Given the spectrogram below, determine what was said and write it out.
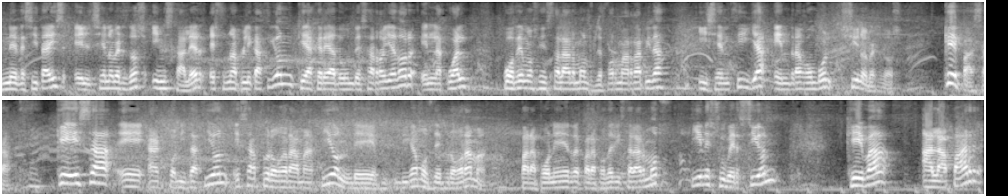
necesitáis el Xenoverse 2 Installer. Es una aplicación que ha creado un desarrollador en la cual podemos instalar mods de forma rápida y sencilla en Dragon Ball Xenoverse 2. ¿Qué pasa? Que esa eh, actualización, esa programación de, digamos, de programa para, poner, para poder instalar mods, tiene su versión que va a la par,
